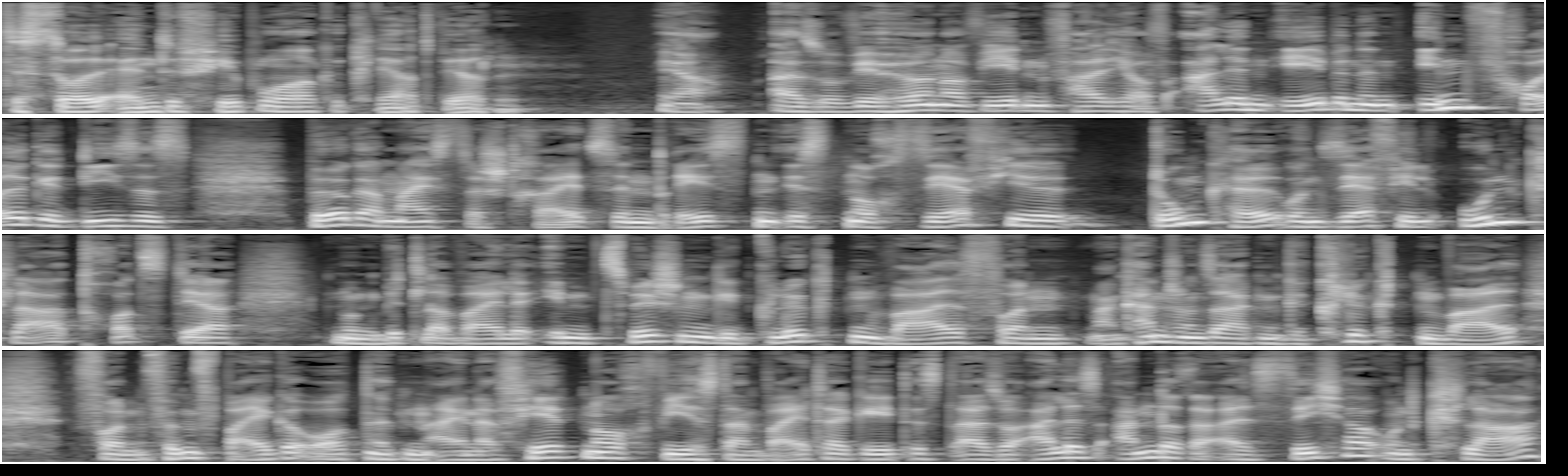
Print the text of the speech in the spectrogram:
das soll Ende Februar geklärt werden. Ja, also wir hören auf jeden Fall hier auf allen Ebenen infolge dieses Bürgermeisterstreits in Dresden ist noch sehr viel dunkel und sehr viel unklar, trotz der nun mittlerweile im Zwischen geglückten Wahl von, man kann schon sagen, geglückten Wahl von fünf Beigeordneten. Einer fehlt noch. Wie es dann weitergeht, ist also alles andere als sicher und klar.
